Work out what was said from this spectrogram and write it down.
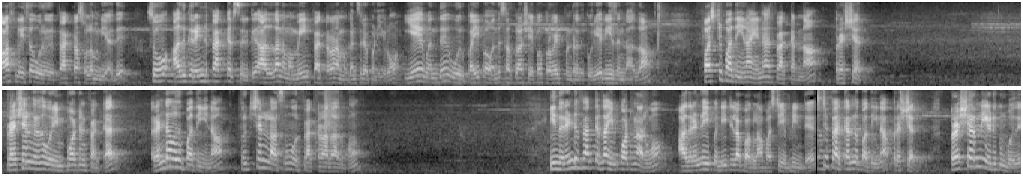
காஸ்ட் வைஸாக ஒரு ஃபேக்டராக சொல்ல முடியாது. ஸோ அதுக்கு ரெண்டு ஃபேக்டர்ஸ் இருக்குது அதுதான் நம்ம மெயின் ஃபேக்டராக நம்ம கன்சிடர் பண்ணிக்கிறோம். ஏன் வந்து ஒரு பைப்பை வந்து சர்க்குலர் ஷேப்பை ப்ரொவைட் பண்ணுறதுக்குரிய ரீசன் அதுதான். ஃபஸ்ட்டு பார்த்தீங்கன்னா என்ன ஃபேக்டர்னா ப்ரெஷர் ப்ரெஷருங்கிறது ஒரு இம்பார்ட்டன்ட் ஃபேக்டர் ரெண்டாவது பார்த்தீங்கன்னா ஃப்ரிக்ஷன் லாஸும் ஒரு ஃபேக்டராக தான் இருக்கும். இந்த ரெண்டு ஃபேக்டர் தான் இம்பார்ட்டண்ட்டாக இருக்கும். அது ரெண்டையும் இப்போ டீட்டெயிலாக பார்க்கலாம் ஃபஸ்ட்டு எப்படின்ட்டு. ஃபஸ்ட்டு ஃபேக்டர்னு பார்த்தீங்கன்னா ப்ரெஷர் ப்ரெஷர்னு எடுக்கும்போது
